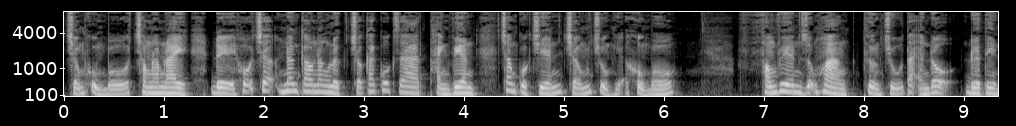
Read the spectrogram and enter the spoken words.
chống khủng bố trong năm nay để hỗ trợ nâng cao năng lực cho các quốc gia thành viên trong cuộc chiến chống chủ nghĩa khủng bố. Phóng viên Dũng Hoàng, thường trú tại Ấn Độ, đưa tin.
